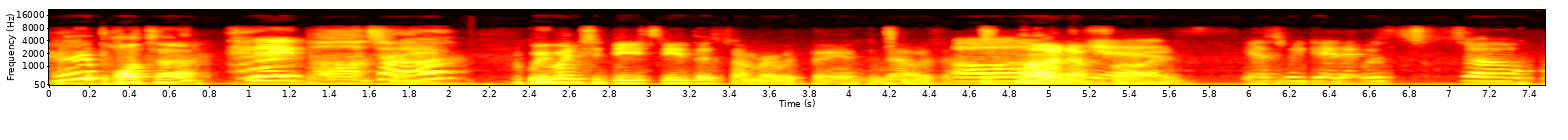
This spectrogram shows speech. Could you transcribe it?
Harry Potter. Harry Potter. We went to DC this summer with band, and that was a Oh, ton of yes. fun. Yes, we did. It was so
